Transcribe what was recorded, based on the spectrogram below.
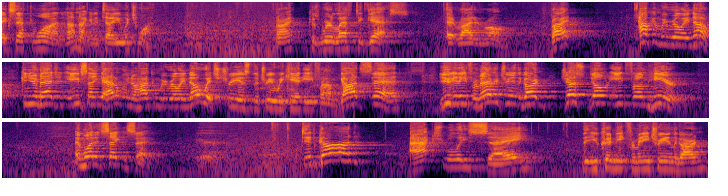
except one, and I'm not going to tell you which one. All right? Because we're left to guess at right and wrong. Right? How can we really know? Can you imagine Eve saying to Adam, you know, how can we really know which tree is the tree we can't eat from? God said, you can eat from every tree in the garden, just don't eat from here. And what did Satan say? Did God actually say that you couldn't eat from any tree in the garden?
